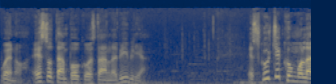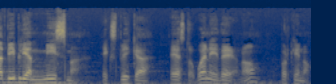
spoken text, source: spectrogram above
Bueno, eso tampoco está en la Biblia. Escuche cómo la Biblia misma explica esto. Buena idea, ¿no? ¿Por qué no?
